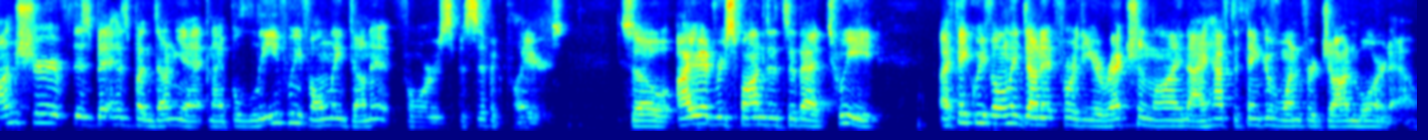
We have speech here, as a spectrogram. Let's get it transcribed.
unsure if this bit has been done yet, and I believe we've only done it for specific players. So I had responded to that tweet. I think we've only done it for the erection line. I have to think of one for John Moore now.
